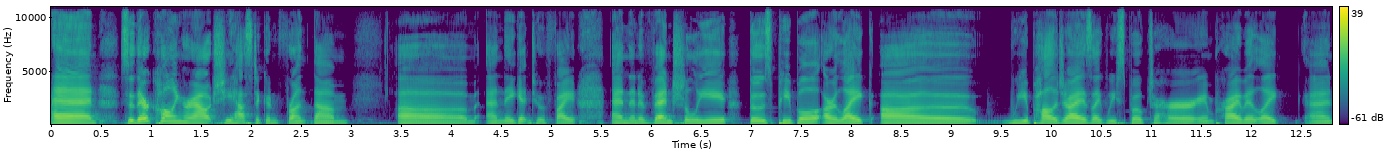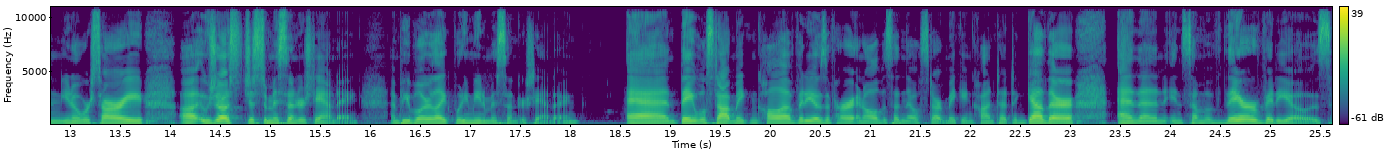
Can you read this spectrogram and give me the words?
And so they're calling her out. She has to confront them. Um, and they get into a fight. And then eventually those people are like, uh, we apologize. Like we spoke to her in private, like, and you know, we're sorry. Uh, it was just, just a misunderstanding. And people are like, what do you mean a misunderstanding? and they will stop making call out videos of her and all of a sudden they'll start making content together and then in some of their videos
